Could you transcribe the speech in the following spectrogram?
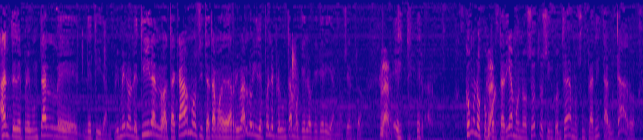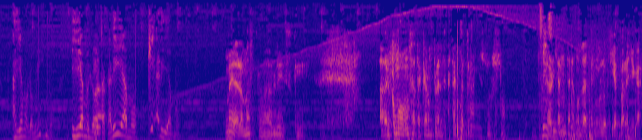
antes de preguntarle, le tiran. Primero le tiran, lo atacamos y tratamos de derribarlo y después le preguntamos qué es lo que querían, ¿no es cierto? Claro. Este, ¿Cómo nos comportaríamos nosotros si encontráramos un planeta habitado? ¿Haríamos lo mismo? ¿Iríamos y lo No. atacaríamos? ¿Qué haríamos? Mira, lo más probable es que... A ver, ¿cómo vamos a atacar un planeta que está a cuatro años luz, no? O Sí, sea, ahorita sí. no tenemos la tecnología para llegar.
